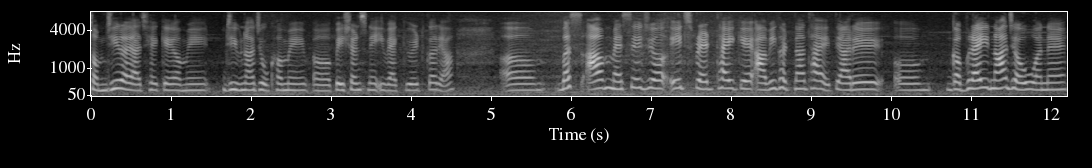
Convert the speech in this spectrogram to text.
સમજી રહ્યા છે કે અમે જીવના જોખમે પેશન્ટ્સને ઇવેક્યુએટ કર્યા. બસ આ મેસેજ એ જ સ્પ્રેડ થાય કે આવી ઘટના થાય ત્યારે ગભરાઈ ના જવું અને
